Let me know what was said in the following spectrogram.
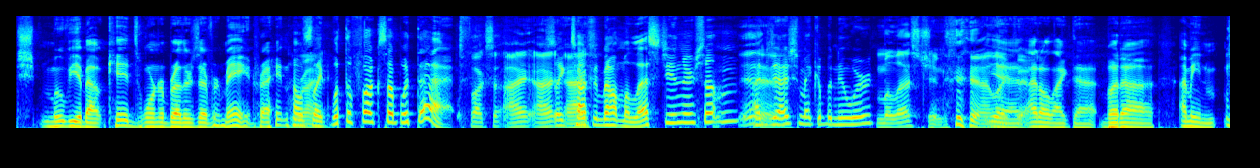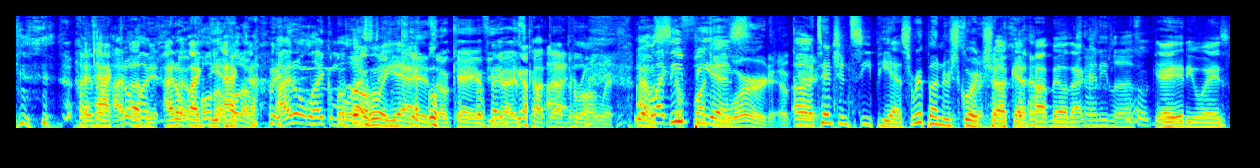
sh- movie about kids Warner Brothers ever made, right? And I was Right. like, what the fuck's up with that? Fucks. I. I It's like I, talking about molestion or something. I, did Yeah. I just make up a new word? molestion. I yeah, like that. I don't like that. But uh, I mean, I don't, act I don't of like, it. I don't no, like hold the on, act hold on. of it. I don't like molesting Oh, yeah. kids. Okay, Oh if you my guys caught that God. the wrong way. Yo, I like CPS, the fucking word. Okay. Uh, attention CPS, rip underscore Chuck at hotmail.com. Petty love. Okay, anyways.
